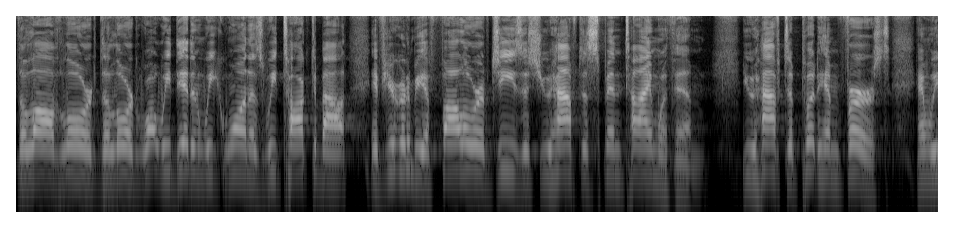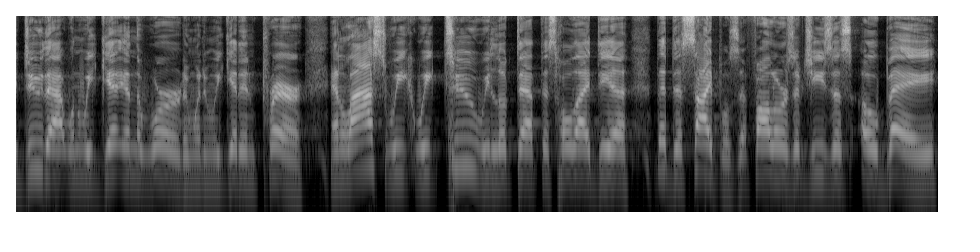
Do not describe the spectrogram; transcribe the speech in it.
the law of Lord, the Lord. What we did in week one is we talked about if you're going to be a follower of Jesus, you have to spend time with him. You have to put him first. And we do that when we get in the word and when we get in prayer. And last week, week two, we looked at this whole idea that disciples, that followers of Jesus obey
